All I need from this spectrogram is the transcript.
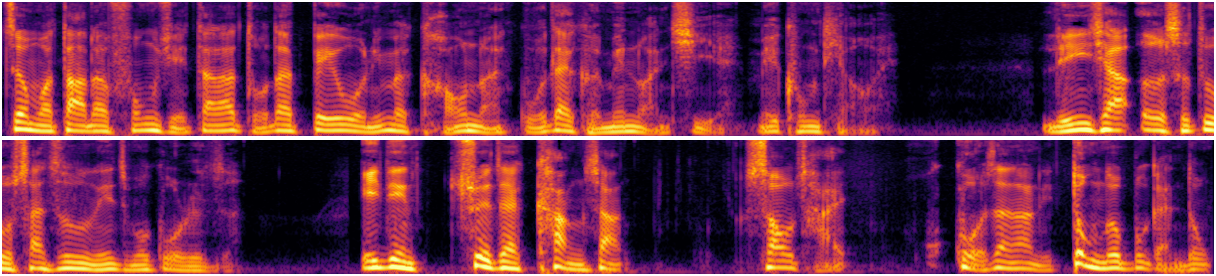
这么大的风雪，大家躲在被窝里面烤暖。古代可没暖气，没空调哎，零下二十度、三十度，你怎么过日子？一定睡在炕上烧柴，裹在那里动都不敢动。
